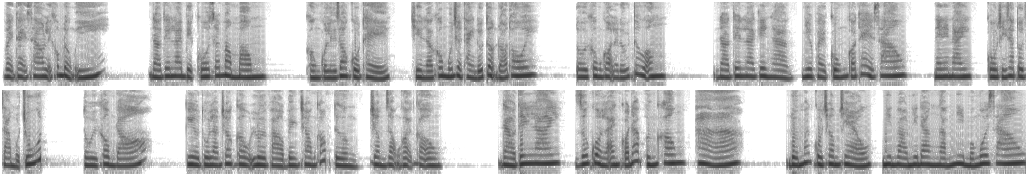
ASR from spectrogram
Vậy tại sao lại không đồng ý? Đào tin Lai bị cô xoay mỏng mỏng. Không có lý do cụ thể, chỉ là không muốn trở thành đối tượng đó thôi. Tôi không gọi là đối tượng. Đào Tiên Lai kinh ngạc như vậy cũng có thể sao? Này này này, cô chính xác tôi ra một chút. Tôi không đó. Kiều Thu làm cho cậu lùi vào bên trong góc tường, trầm giọng gọi cậu. Đào Tiên Lai, dẫu cuộc là anh có đáp ứng không? Hả? Đôi mắt cô trông trẻo, nhìn vào như đang ngắm nhìn một ngôi sao.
